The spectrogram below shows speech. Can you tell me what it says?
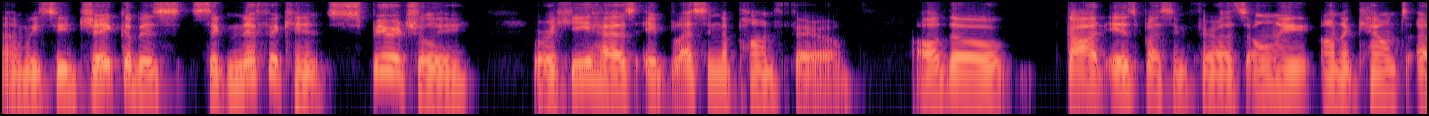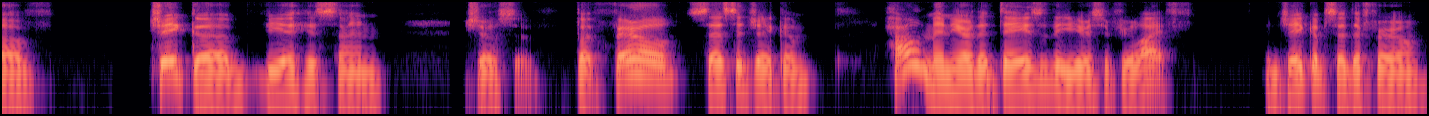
Um, we see Jacob is significant spiritually, where he has a blessing upon Pharaoh. Although God is blessing Pharaoh, it's only on account of Jacob via his son Joseph. But Pharaoh says to Jacob, How many are the days of the years of your life? And Jacob said to Pharaoh,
